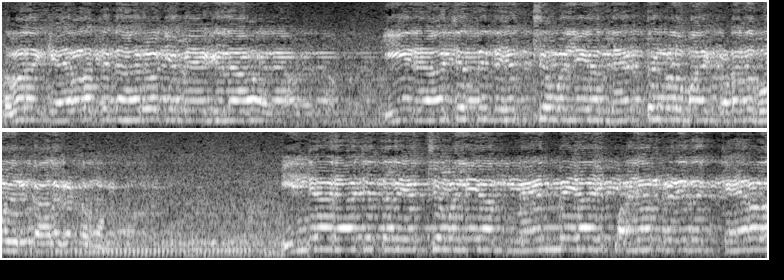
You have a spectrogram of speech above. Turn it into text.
നമ്മുടെ കേരളത്തിന്റെ ആരോഗ്യ മേഖല ഈ രാജ്യത്തിന്റെ ഏറ്റവും വലിയ നേട്ടങ്ങളുമായി കടന്നുപോയ ഒരു കാലഘട്ടമുണ്ട്. ഇന്ത്യ രാജ്യത്തിന് ഏറ്റവും വലിയ മേന്മയായി പറയാൻ കഴിയുന്ന കേരള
